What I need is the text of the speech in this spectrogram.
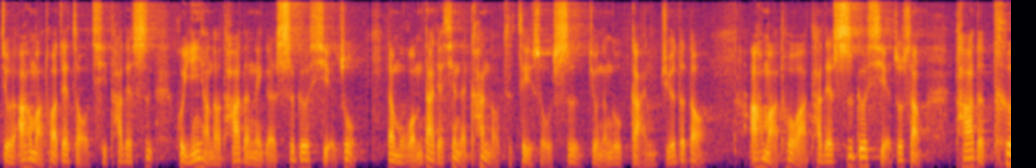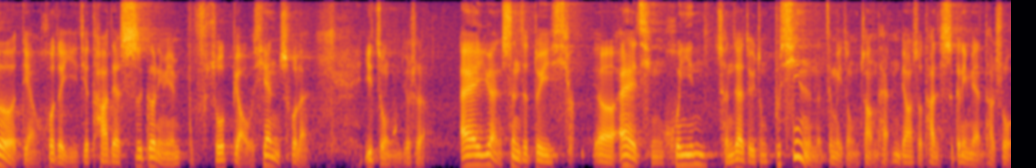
就是阿赫玛托娃在早期，他的诗会影响到他的那个诗歌写作。那么我们大家现在看到的这首诗，就能够感觉得到，阿赫玛托娃他在诗歌写作上他的特点，或者以及他在诗歌里面所表现出来一种就是哀怨，甚至对呃爱情、婚姻存在着一种不信任的这么一种状态。你比方说他的诗歌里面他说：“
